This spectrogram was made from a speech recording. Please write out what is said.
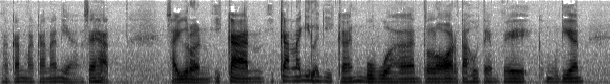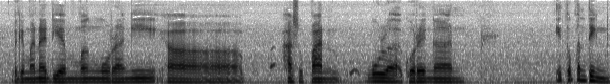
makan makanan yang sehat. Sayuran, ikan, ikan lagi lagi ikan, buah-buahan, telur, tahu, tempe, kemudian bagaimana dia mengurangi uh, asupan gula, gorengan. Itu penting.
